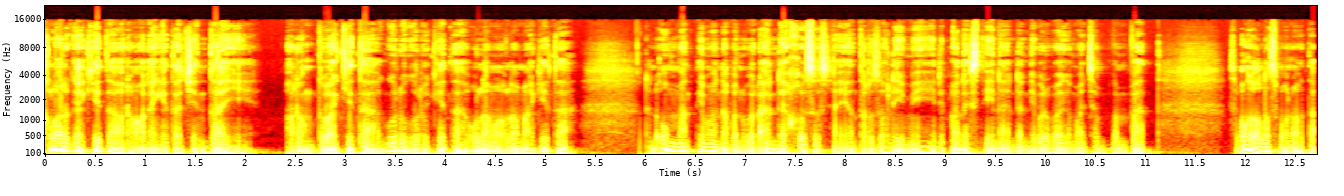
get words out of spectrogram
keluarga kita, orang-orang yang kita cintai, orang tua kita, guru-guru kita, ulama-ulama kita, dan umat di mana pun berada, khususnya yang terzolimi di Palestina dan di berbagai macam tempat. Semoga Allah SWT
